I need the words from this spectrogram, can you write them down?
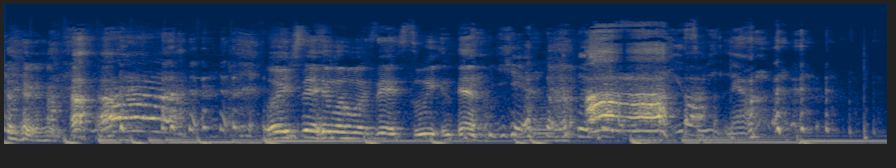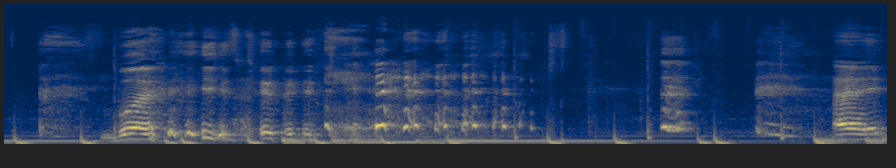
what you said? Him motherfucker said sweet now. yeah, it's sweet now. Boy, you stupid. hey,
